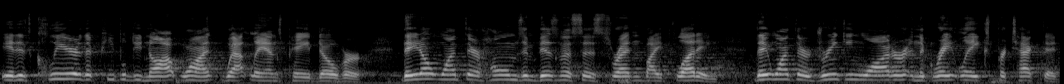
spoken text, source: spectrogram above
It is clear that people do not want wetlands paved over. They don't want their homes and businesses threatened by flooding. They want their drinking water and the Great Lakes protected.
